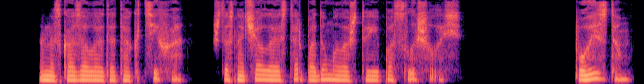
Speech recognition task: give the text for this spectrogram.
— она сказала это так тихо, что сначала Эстер подумала, что ей послышалось. «Поездом?»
